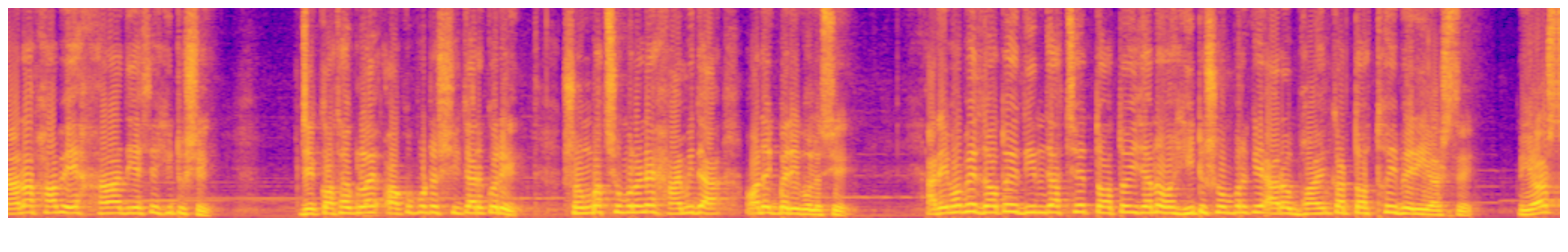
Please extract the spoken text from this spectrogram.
নানাভাবে হানা দিয়েছে হিটু শেখ। যে কথাগুলো অকপটে স্বীকার করে সংবাদ সম্মেলনে হামিদা অনেকবারই বলেছে, আর এভাবে যতই দিন যাচ্ছে, ততই যেন হিটু সম্পর্কে আরও ভয়ঙ্কর তথ্যই বেরিয়ে আসছে। ভিওর্স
